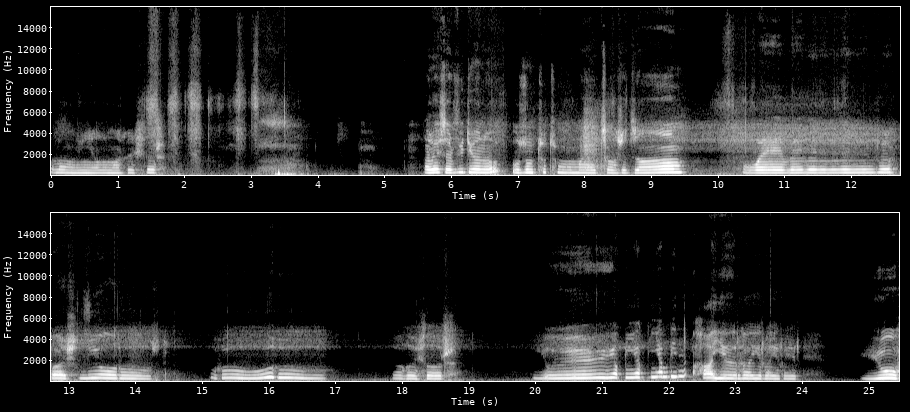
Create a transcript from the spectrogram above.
Bunu mu oynayalım arkadaşlar. Arkadaşlar videonu uzun tutmamaya çalışacağım. Ve ve ve ve, ve başlıyoruz. Uhu, uhu. Arkadaşlar. Yapın yapın yapın. Hayır hayır hayır hayır. Yuh.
